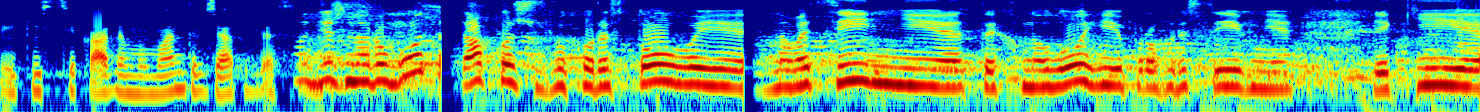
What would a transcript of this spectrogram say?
якісь цікаві моменти взяти для себе. Молодіжна робота також використовує інноваційні технології прогресивні, які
